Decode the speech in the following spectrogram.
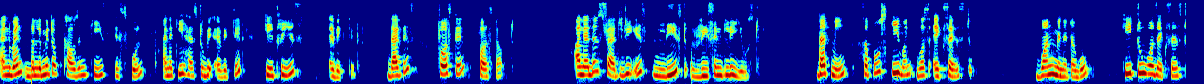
And when the limit of 1000 keys is full and a key has to be evicted, K3 is evicted. That is first in, first out. Another strategy is least recently used. That means suppose key 1 was accessed 1 minute ago, key 2 was accessed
